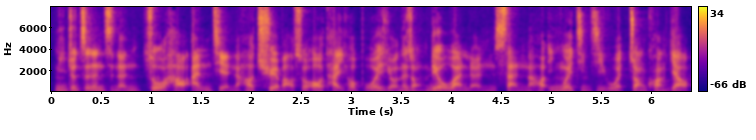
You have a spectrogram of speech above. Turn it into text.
你就真的只能做好安检，然后确保说，哦，他以后不会有那种六万人散，然后因为紧急状况要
